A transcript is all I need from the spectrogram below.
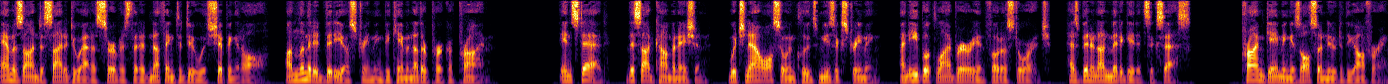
Amazon decided to add a service that had nothing to do with shipping at all. Unlimited video streaming became another perk of Prime. Instead, this odd combination, which now also includes music streaming, an ebook library, and photo storage, has been an unmitigated success. Prime Gaming is also new to the offering.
